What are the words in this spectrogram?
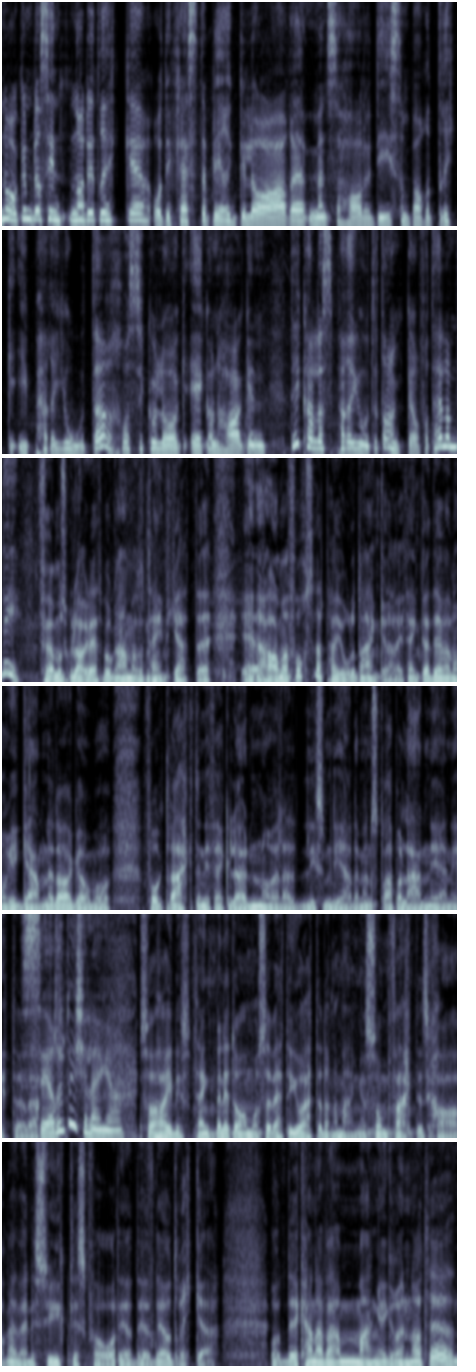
Noen blir sinte når de drikker, og de fleste blir gladere, men så har du de som bare drikker i perioder. Og psykolog Egon Hagen, de kalles periodedranker. Fortell om de. Før vi skulle lage dette programmet, så tenkte jeg at eh, har vi fortsatt periodedranker? Jeg tenkte at det var noe i gamle dager, hvor folk drakk når de fikk lønn, eller liksom de hadde mønstra på land igjen etter det. Ser du det ikke lenger? Så har jeg liksom tenkt meg litt om, og så vet jeg jo at det er mange som faktisk har en veldig syklisk forhold til det, det, å drikke. Og Det kan det være mange grunner til.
